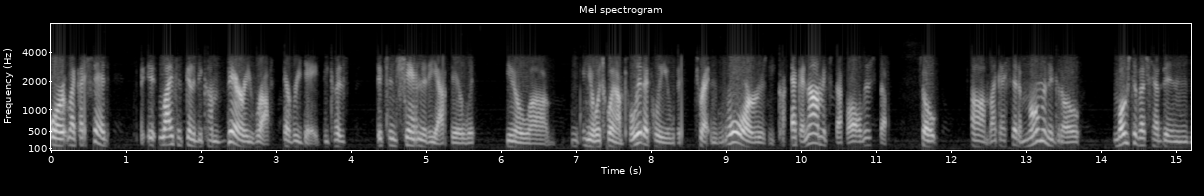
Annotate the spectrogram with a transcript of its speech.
Or, like I said, it, life is going to become very rough every day because it's insanity out there with, you know, uh, you know what's going on politically with threatened wars, economic stuff, all this stuff. So, um, like I said a moment ago, most of us have been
